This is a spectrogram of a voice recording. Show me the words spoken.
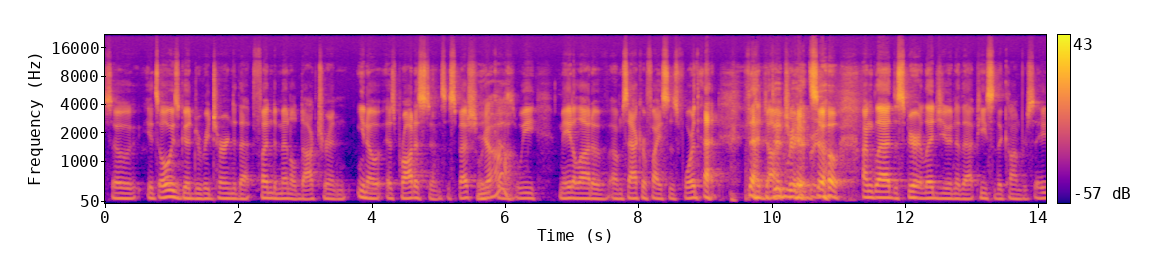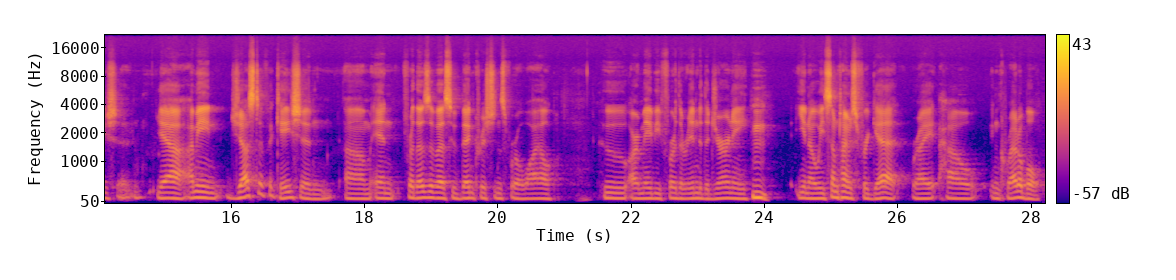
So it's always good to return to that fundamental doctrine, you know, as Protestants, especially Yeah. because we made a lot of um, sacrifices for that that doctrine. So I'm glad the Spirit led you into that piece of the conversation. Yeah, I mean, justification, um, and for those of us who've been Christians for a while, who are maybe further into the journey, you know, we sometimes forget, right, how incredible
